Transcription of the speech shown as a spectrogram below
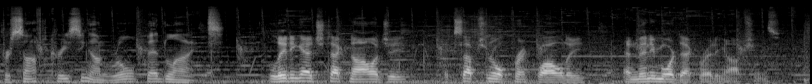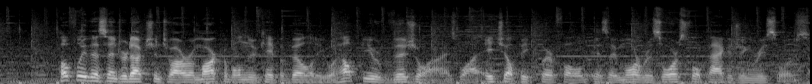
for soft creasing on roll-fed lines. Leading edge technology, exceptional print quality, and many more decorating options. Hopefully this introduction to our remarkable new capability will help you visualize why HLP Klearfold is a more resourceful packaging resource.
